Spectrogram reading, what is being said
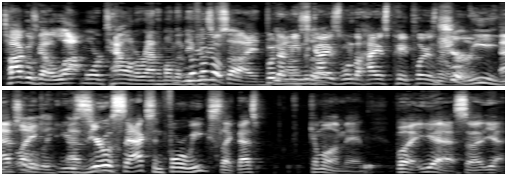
Taco's got a lot more talent around him on the No, no, defensive no. side. But I know, mean, the guy is one of the highest paid players in the Sure, league. absolutely, Like, you- zero sacks in four weeks. Like that's, come on, man. But yeah, so yeah,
